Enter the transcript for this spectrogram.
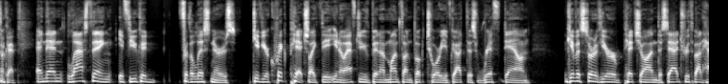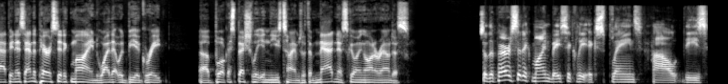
Okay. And then last thing, if you could, for the listeners, give your quick pitch, like the, you know, after you've been a month on book tour, you've got this riff down. Give us sort of your pitch on the Saad truth about happiness and the parasitic mind, why that would be a great uh, book, especially in these times with the madness going on around us. So, the parasitic mind basically explains how these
